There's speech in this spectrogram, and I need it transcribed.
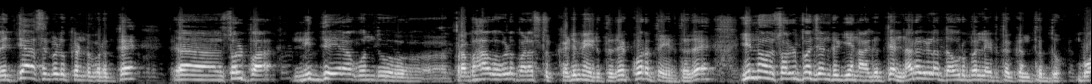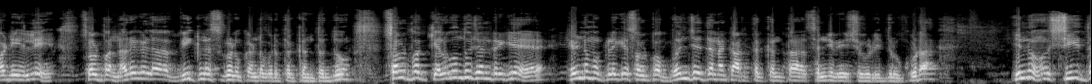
ವ್ಯತ್ಯಾಸಗಳು ಕಂಡು ಬರುತ್ತೆ. ಸ್ವಲ್ಪ ನಿದ್ದೆಯ ಒಂದು ಪ್ರಭಾವಗಳು ಬಹಳಷ್ಟು ಕಡಿಮೆ ಇರ್ತದೆ, ಕೊರತೆ ಇರ್ತದೆ. ಇನ್ನು ಸ್ವಲ್ಪ ಜನರಿಗೆ ಏನಾಗುತ್ತೆ, ನರಗಳ ದೌರ್ಬಲ್ಯ ಇರ್ತಕ್ಕಂಥದ್ದು. ಬಾಡಿಯಲ್ಲಿ ಸ್ವಲ್ಪ ನರಗಳ ವೀಕ್ನೆಸ್ಗಳು ಕಂಡು ಬರತಕ್ಕಂಥದ್ದು. ಸ್ವಲ್ಪ ಕೆಲವೊಂದು ಜನರಿಗೆ ಹೆಣ್ಣು ಮಕ್ಕಳಿಗೆ ಸ್ವಲ್ಪ ಬಂಜೆತನ ಕಾಡ್ತಕ್ಕಂತ ಸನ್ನಿವೇಶಗಳಿದ್ರು ಕೂಡ ಇನ್ನು ಶೀತ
